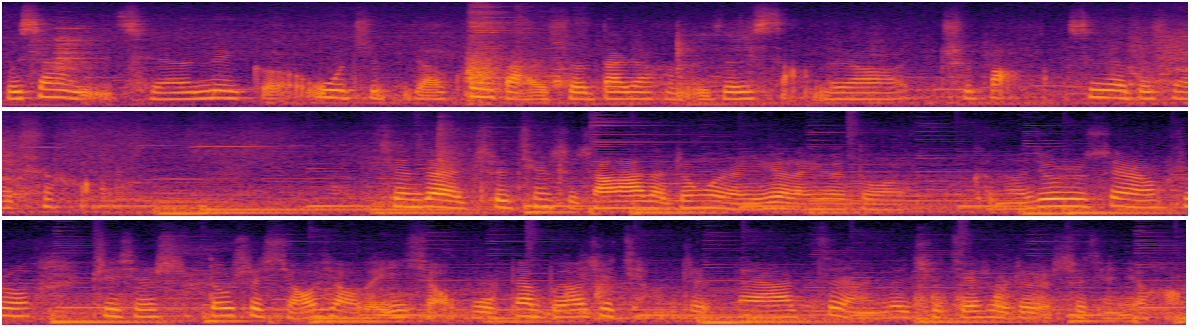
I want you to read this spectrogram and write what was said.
不像以前那个物质比较匮乏的时候，大家可能就想着要吃饱，现在都是要吃好。现在吃轻食沙拉的中国人越来越多了，可能就是虽然说这些是都是小小的一小步，但不要去强制，大家自然的去接受这个事情就好。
